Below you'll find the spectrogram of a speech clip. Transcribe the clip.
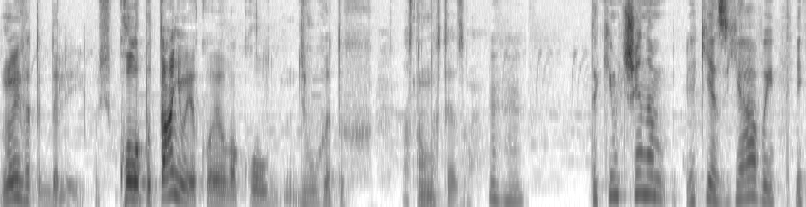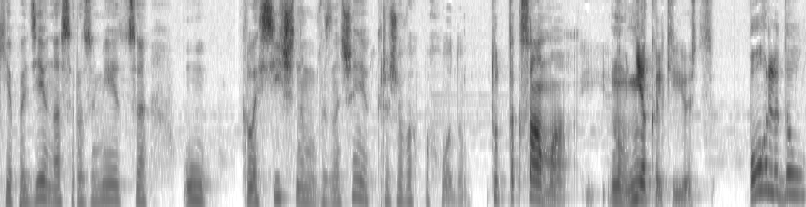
ну і гэтак далей. кола пытанняў, якое вакол дзвюх гэтых асноўных тэзаў. Такім чынам, якія з'явы, якія падзеі у нас разумеюцца у класічным вызначэннях крыжовых паходаў. Тут таксама ну, некалькі ёсць поглядаў,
